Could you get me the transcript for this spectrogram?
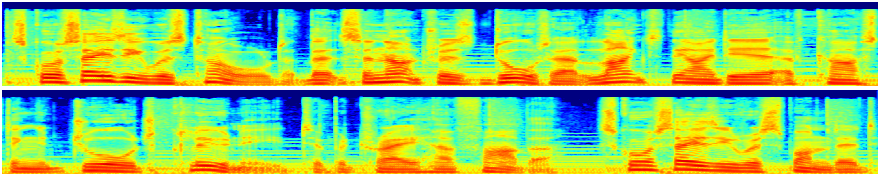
Scorsese was told that Sinatra's daughter liked the idea of casting George Clooney to portray her father. Scorsese responded,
